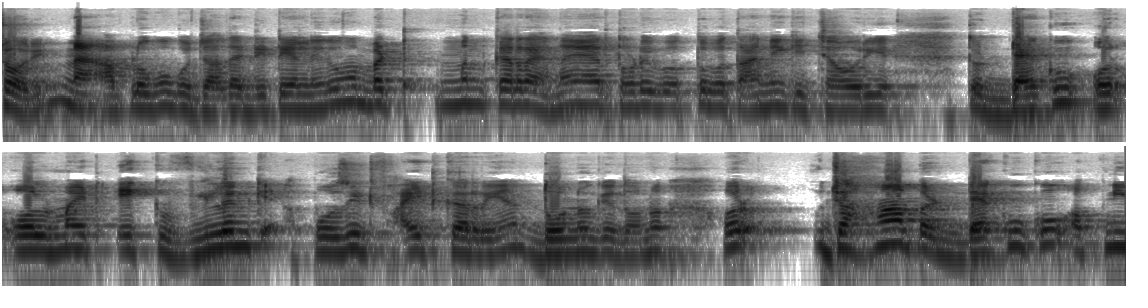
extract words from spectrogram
सॉरी मैं आप लोगों को ज़्यादा डिटेल नहीं दूँगा बट मन कर रहा है ना यार, थोड़ी बहुत तो बताने की इच्छा हो रही है। तो डेकू और ऑलमाइट एक विलन के अपोजिट फाइट कर रहे हैं, दोनों के दोनों। और जहाँ पर डेकू को अपनी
